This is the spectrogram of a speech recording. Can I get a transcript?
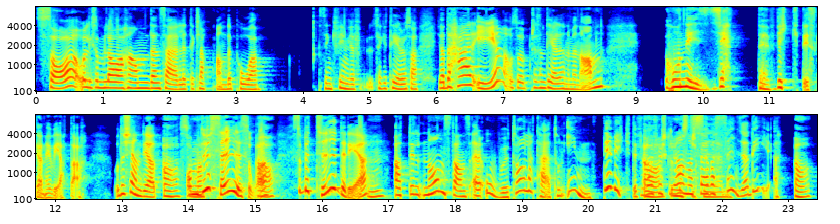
sa och liksom la handen så här lite klappande på sin kvinnliga sekreterare och sa ja det här är, och så presenterade henne med namn, hon är jätteviktig ska ni veta. Och då kände jag att Ja, om att- du säger så, Ja. Så betyder det att det någonstans är outtalat här att hon inte är viktig. För Ja, varför skulle du annars behöva säga det. säga det? ja.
